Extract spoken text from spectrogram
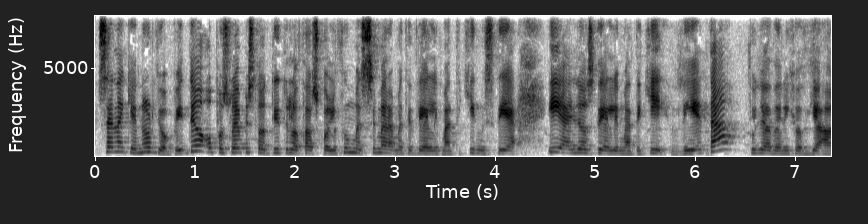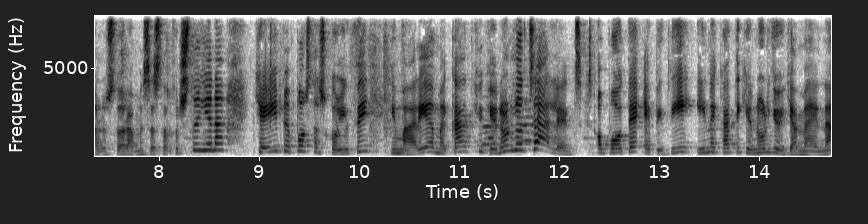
σε ένα καινούριο βίντεο. Όπως βλέπεις στο τίτλο, θα ασχοληθούμε σήμερα με τη διαλυματική νηστεία ή αλλιώς διαλυματική δίαιτα. Δουλειά δεν είχε ο διάολος τώρα μέσα στα Χριστούγεννα και είπε πώς θα ασχοληθεί η Μαρία με κάποιο καινούριο challenge. Οπότε, επειδή είναι κάτι καινούριο για μένα,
